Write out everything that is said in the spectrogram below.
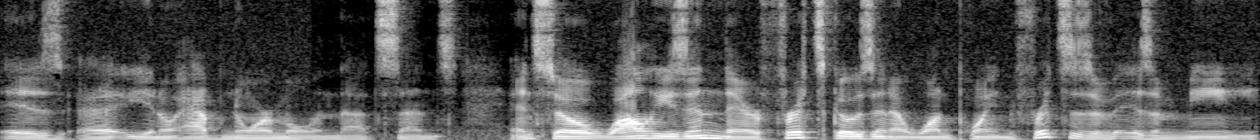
is uh, you know abnormal in that sense. And so while he's in there, Fritz goes in at one point, and Fritz is a, is a meanie.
